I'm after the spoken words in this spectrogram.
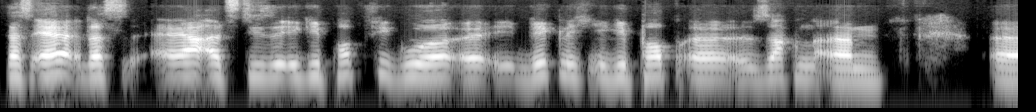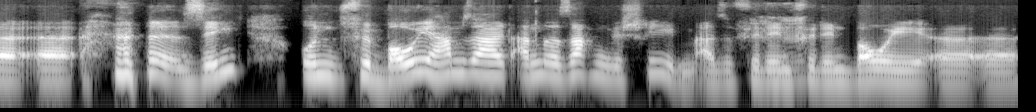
dass er, dass er als diese Iggy Pop-Figur äh, wirklich Iggy Pop-Sachen ähm, äh, äh, singt. Und für Bowie haben sie halt andere Sachen geschrieben. Also für den, Mhm. für den Bowie, äh, äh, äh,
